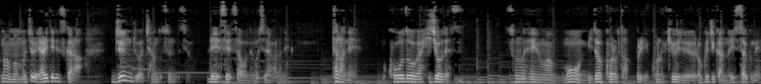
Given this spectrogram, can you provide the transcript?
まあまあもちろんやり手ですから、順序はちゃんとするんですよ。冷静さをね、持ちながらね。ただね、行動が非常です。その辺はもう見どころたっぷり、この96時間の一作目。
